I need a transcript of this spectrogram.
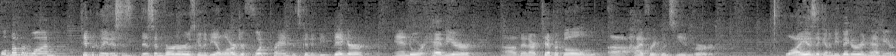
Well, number one, typically this is this inverter is going to be a larger footprint, it's going to be bigger and or heavier uh, than our typical uh, high frequency inverter. Why is it going to be bigger and heavier?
